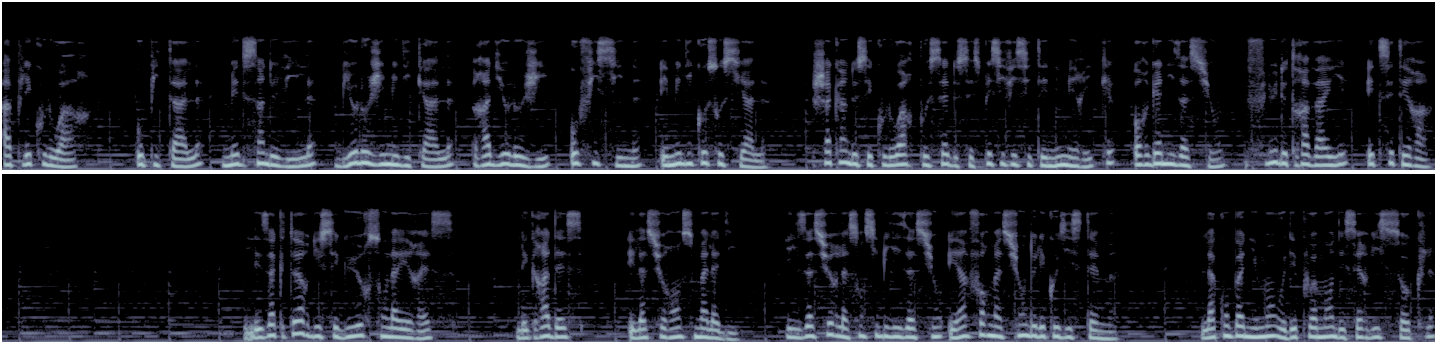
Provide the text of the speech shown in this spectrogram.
appelés couloirs. Hôpital, médecin de ville, biologie médicale, radiologie, officine et médico-social. Chacun de ces couloirs possède ses spécificités numériques, organisation, flux de travail, etc. Les acteurs du Ségur sont l'ARS, les GRADES et l'assurance maladie. Ils assurent la sensibilisation et information de l'écosystème, l'accompagnement au déploiement des services socles,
